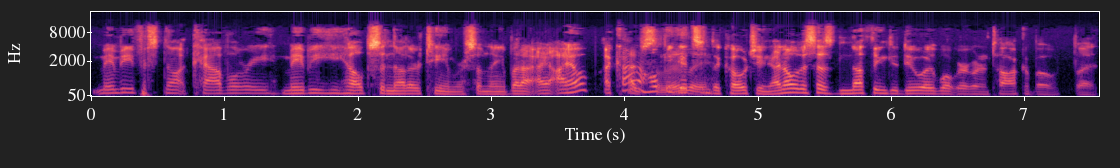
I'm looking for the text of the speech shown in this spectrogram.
Maybe if it's not cavalry, maybe he helps another team or something. But I, I hope I kind of hope he gets into coaching. I know this has nothing to do with what we're going to talk about, but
